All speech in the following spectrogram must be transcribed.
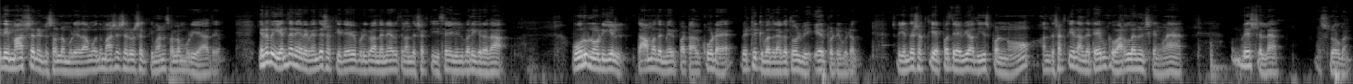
இதை மாஸ்டர் என்று சொல்ல முடியாது. அவங்க வந்து மாஸ்டர் சர்வசக்திமான்னு சொல்ல முடியாது. எனவே எந்த நேரம் எந்த சக்தி தேவைப்படுகிறோ அந்த நேரத்தில் அந்த சக்தி செயலில் வருகிறதா? ஒரு நொடியில் தாமதம் ஏற்பட்டால் கூட வெற்றிக்கு பதிலாக தோல்வி ஏற்பட்டுவிடும். ஸோ எந்த சக்தி எப்போ தேவையோ அதை யூஸ் பண்ணோம் அந்த சக்தி அந்த டைமுக்கு வரலன்னு வச்சுக்கோங்களேன் வேஸ்ட் இல்லை. ஸ்லோகன்.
